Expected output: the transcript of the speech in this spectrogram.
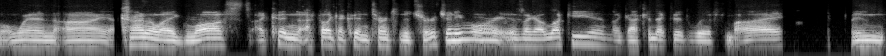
when I kind of like lost, I couldn't, I felt like I couldn't turn to the church anymore. Is I got lucky and I got connected with my, in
